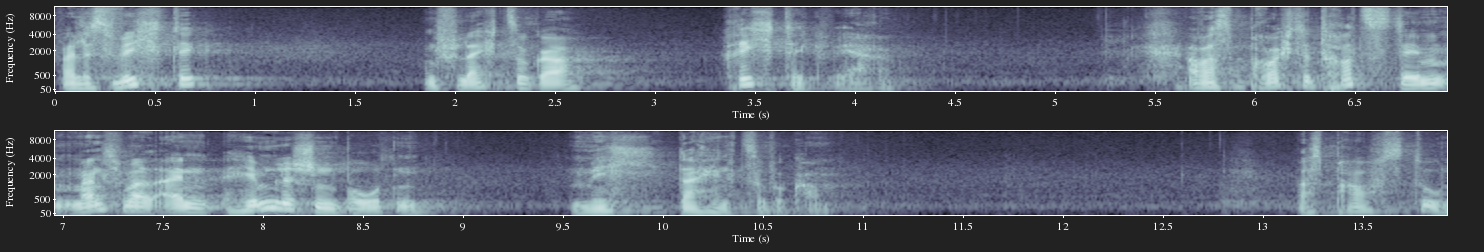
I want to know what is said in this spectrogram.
Weil es wichtig und vielleicht sogar richtig wäre. Aber es bräuchte trotzdem manchmal einen himmlischen Boten, mich dahin zu bekommen. Was brauchst du?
